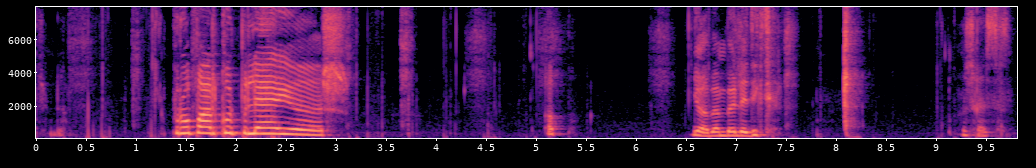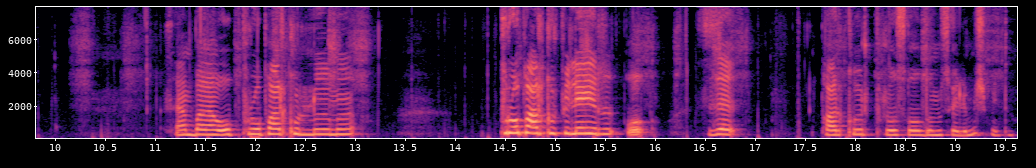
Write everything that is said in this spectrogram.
Şimdi. Pro parkur player. Hop. Ya ben böyle diktim. Sensin. Sen bana o pro parkurluğumu pro parkur player o size parkur prosu olduğumu söylemiş miydim?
